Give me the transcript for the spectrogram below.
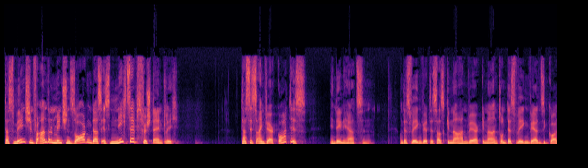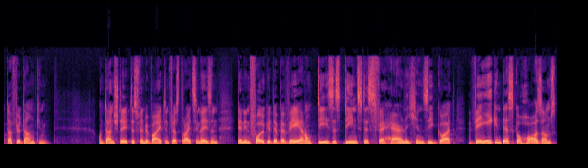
Dass Menschen für anderen Menschen sorgen, das ist nicht selbstverständlich. Das ist ein Werk Gottes in den Herzen. Und deswegen wird es als Gnadenwerk genannt und deswegen werden sie Gott dafür danken. Und dann steht es, wenn wir weit in Vers 13 lesen, denn infolge der Bewährung dieses Dienstes verherrlichen sie Gott wegen des Gehorsams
